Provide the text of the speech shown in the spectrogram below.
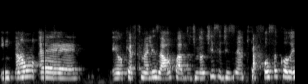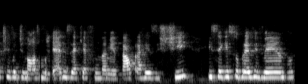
Então, é, eu quero finalizar o quadro de notícias dizendo que a força coletiva de nós mulheres é que é fundamental para resistir e seguir sobrevivendo,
